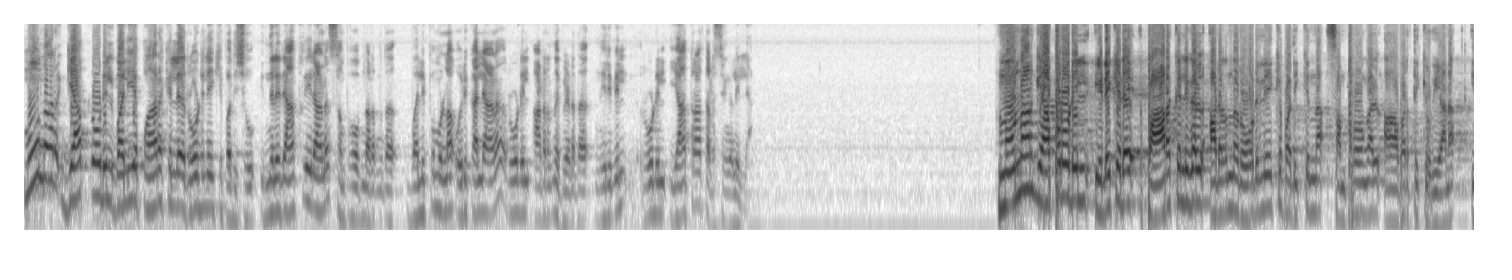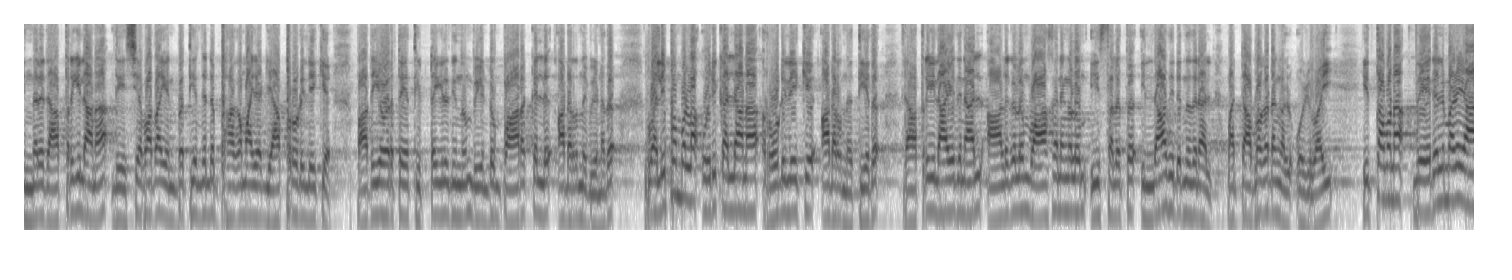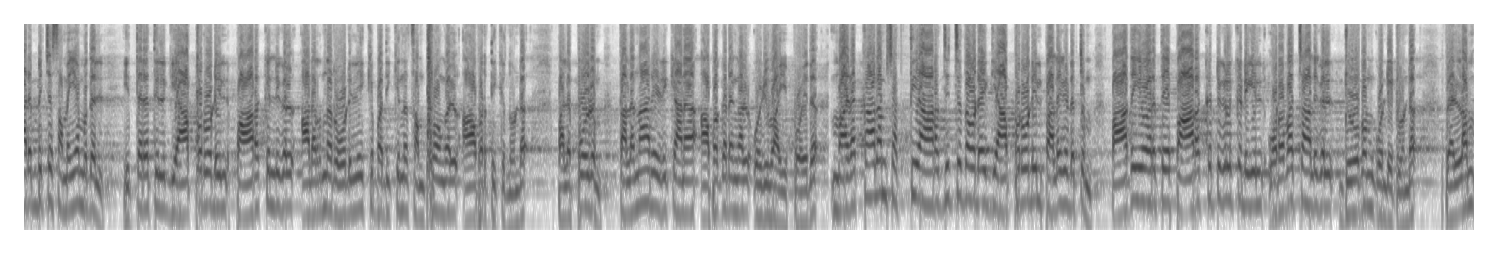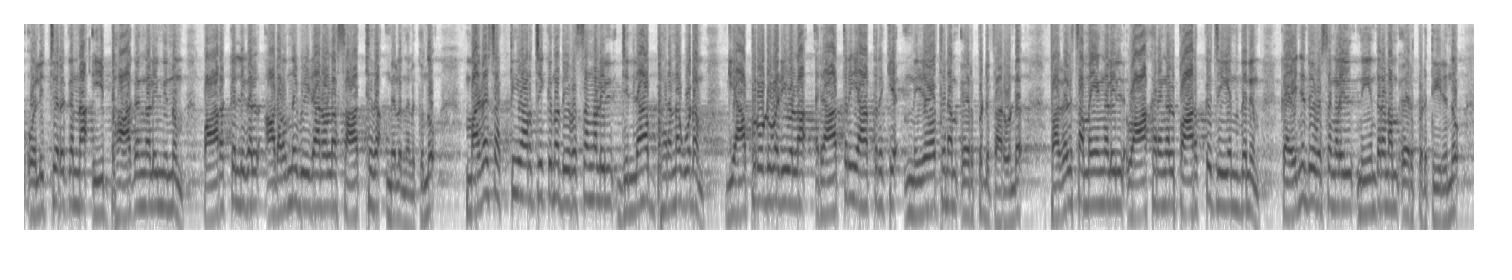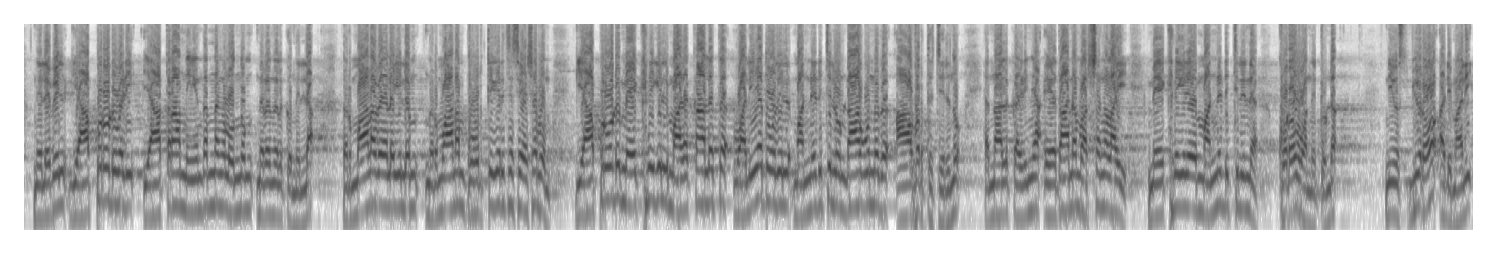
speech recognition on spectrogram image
Munnar gap റോഡിൽ വലിയ പാറക്കല്ല് റോഡിലേക്ക് പതിച്ചു. ഇന്നലെ രാത്രിയിലാണ് സംഭവം നടന്നത്. വലിപ്പമുള്ള ഒരു കല്ലാണ് റോഡിൽ അടർന്നു വീണത്. നിലവിൽ റോഡിൽ യാത്രാ തടസ്സങ്ങളില്ല. മൂന്നാർ ഗ്യാപ്പ് റോഡിൽ ഇടയ്ക്കിടെ പാറക്കല്ലുകൾ അടർന്ന് റോഡിലേക്ക് പതിക്കുന്ന സംഭവങ്ങൾ ആവർത്തിക്കുകയാണ്. ഇന്നലെ രാത്രിയിലാണ് ദേശീയപാത എൺപത്തിയഞ്ചിന്റെ ഭാഗമായ ഗ്യാപ്പ് റോഡിലേക്ക് പാതയോരത്തെ തിട്ടയിൽ നിന്നും വീണ്ടും പാറക്കല്ല് അടർന്ന് വീണത്. വലിപ്പമുള്ള ഒരു കല്ലാണ് റോഡിലേക്ക് അടർന്നെത്തിയത്. രാത്രിയിലായതിനാൽ ആളുകളും വാഹനങ്ങളും ഈ സ്ഥലത്ത് ഇല്ലാതിരുന്നതിനാൽ മറ്റ് അപകടങ്ങൾ ഒഴിവായി. ഇത്തവണ വേനൽ മഴ ആരംഭിച്ച സമയം മുതൽ ഇത്തരത്തിൽ ഗ്യാപ്പ് റോഡിൽ പാറക്കല്ലുകൾ അടർന്ന് റോഡിലേക്ക് പതിക്കുന്ന സംഭവങ്ങൾ ആവർത്തിക്കുന്നുണ്ട് പലപ്പോഴും തലനാരിഴയ്ക്കാണ് അപകടങ്ങൾ ഒഴിവായി പോയത് മഴക്കാലം ശക്തി ആർജിച്ചതോടെ ഗ്യാപ്പ് റോഡിൽ പലയിടത്തും പാതയോരത്തെ പാറക്കെട്ടുകൾക്കിടയിൽ ഉറവച്ചാലുകൾ രൂപം കൊണ്ടിട്ടുണ്ട്. വെള്ളം ഒലിച്ചിറക്കുന്ന ഈ ഭാഗങ്ങളിൽ നിന്നും പാറക്കല്ലുകൾ അടർന്നു വീഴാനുള്ള സാധ്യത നിലനിൽക്കുന്നു. മഴ ശക്തിയാർജിക്കുന്ന ദിവസങ്ങളിൽ ജില്ലാ ഭരണകൂടം ഗ്യാപ്പ് റോഡ് വഴിയുള്ള രാത്രി യാത്രയ്ക്ക് നിരോധനം ഏർപ്പെടുത്താറുണ്ട്. പകൽ സമയങ്ങളിൽ വാഹനങ്ങൾ പാർക്ക് ചെയ്യുന്നതിനും കഴിഞ്ഞ ദിവസങ്ങളിൽ നിയന്ത്രണം ഏർപ്പെടുത്തിയിരുന്നു നിലവിൽ ഗ്യാപ്പ് റോഡ് വഴി യാത്രാ നിയന്ത്രണങ്ങളൊന്നും നിലനിൽക്കുന്നില്ല. നിർമ്മാണ വേളയിലും നിർമ്മാണം പൂർത്തീകരിച്ച ശേഷവും ഗ്യാപ്പ് റോഡ് മേഖലയിൽ മഴക്കാലത്ത് വലിയ തോതിൽ മണ്ണിടിച്ചിലുണ്ടാകുന്നത് ആവർത്തിച്ചിരുന്നു. എന്നാൽ കഴിഞ്ഞ ഏതാനും വർഷങ്ങളായി മേഖലയിലെ മണ്ണിടിച്ചിലിന് കുറവ് വന്നിട്ടുണ്ട്. News bureau Adimali.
